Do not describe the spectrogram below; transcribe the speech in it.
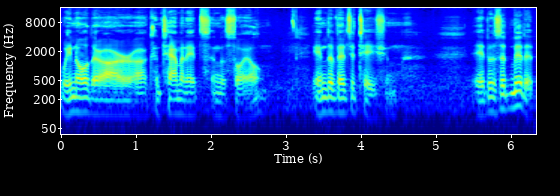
We know there are uh, contaminants in the soil, in the vegetation. It was admitted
